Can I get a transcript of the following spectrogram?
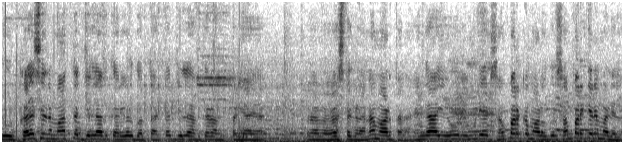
ಇವ್ರು ಕಳಿಸಿದ್ರೆ ಮಾತ್ರ ಜಿಲ್ಲಾಧಿಕಾರಿಗಳು ಗೊತ್ತಾಗ್ತದೆ. ಜಿಲ್ಲಾಧಿಕಾರಿ ಅದಕ್ಕೆ ಪರ್ಯಾಯ ವ್ಯ- ವ್ಯವಸ್ಥೆಗಳನ್ನು ಮಾಡ್ತಾರೆ. ಹಿಂಗಾಗಿ ಇವ್ರು ಇಮಿಡಿಯೇಟ್ ಸಂಪರ್ಕ ಮಾಡೋದು ಸಂಪರ್ಕನೇ ಮಾಡಿಲ್ಲ.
